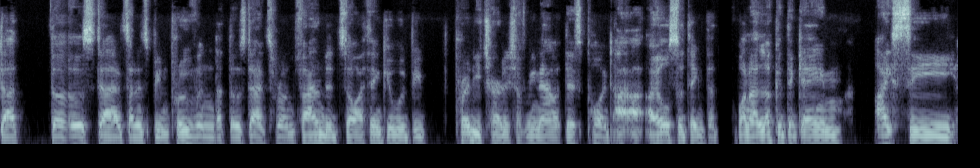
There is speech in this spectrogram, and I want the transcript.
that those doubts, and it's been proven that those doubts were unfounded. So I think it would be pretty churlish of me now at this point. I, I also think that when I look at the game, I see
